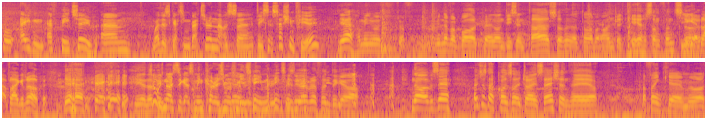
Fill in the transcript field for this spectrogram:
Well, Aiden, FP2. Um, weather's getting better, and that was a decent session for you. Yeah, I mean, we've, we never bothered putting on decent tyres, so I think I've done about 100k or something. So. You get a black flag as well? Yeah. it's always nice to get some encouragement yeah, from your we, teammates. We, we do it? everything together. no, it was, uh, it was just a constantly drying session. Uh, I think um, we were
